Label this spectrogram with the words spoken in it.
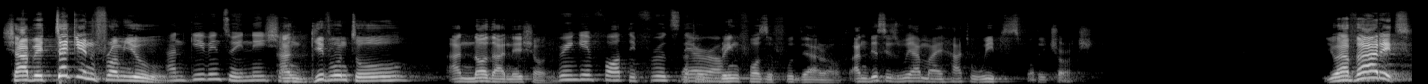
shall be taken from you and given to a nation, and given to another nation. bringing forth the fruits thereof. bring forth the fruit thereof. And this is where my heart weeps for the church. You have heard it.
